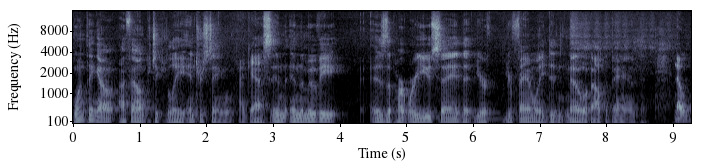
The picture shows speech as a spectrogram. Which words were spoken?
One thing I, I found particularly interesting, I guess, in in the movie is the part where you say that your your family didn't know about the band. Nope.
